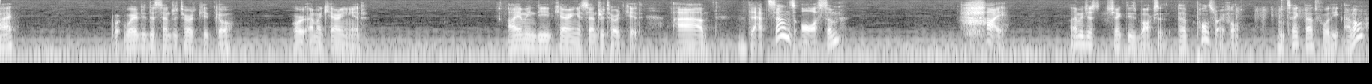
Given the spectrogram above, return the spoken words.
What? Wh- where did the sentry turret kit go? Or am I carrying it? I am indeed carrying a sentry turret kit. Uh, that sounds awesome. Hi. Let me just check these boxes. A pulse rifle. We'll take that for the ammo.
